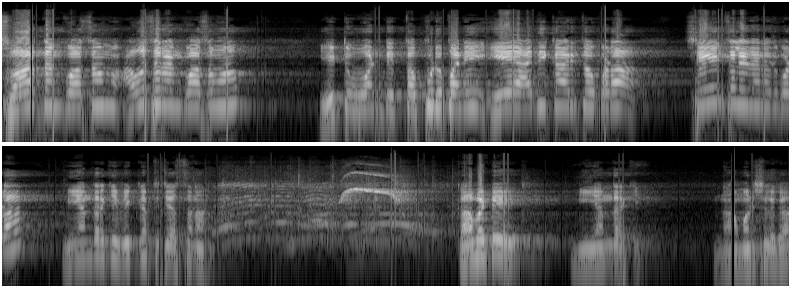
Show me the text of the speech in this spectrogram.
స్వార్థం కోసం అవసరం కోసము ఎటువంటి తప్పుడు పని ఏ అధికారితో కూడా చేయించలేదనేది కూడా మీ అందరికీ విజ్ఞప్తి చేస్తున్నాను కాబట్టి మీ అందరికీ నా మనుషులుగా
